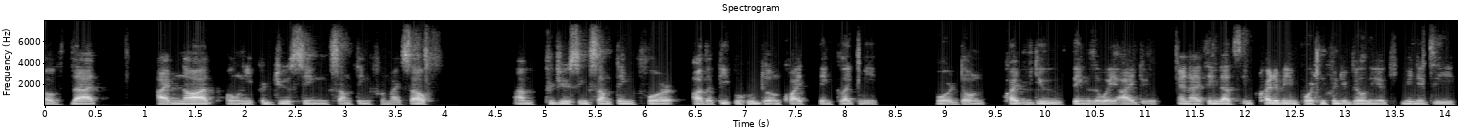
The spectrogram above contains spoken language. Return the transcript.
of that I'm not only producing something for myself, I'm producing something for other people who don't quite think like me or don't quite view things the way I do. And I think that's incredibly important when you're building a community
